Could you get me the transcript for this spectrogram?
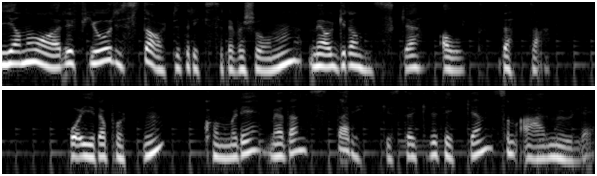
I januar i fjor startet Riksrevisjonen med å granske alt dette. Og i rapporten kommer de med den sterkeste kritikken som er mulig.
